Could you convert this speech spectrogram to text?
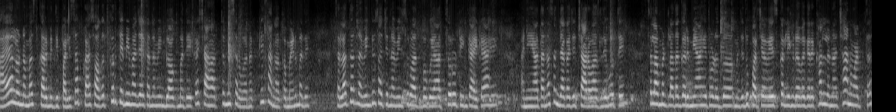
हाय हॅलो नमस्कार मी दीपाली सापकाळ स्वागत करते मी माझ्या एका नवीन ब्लॉगमध्ये. कशा आहात? तुम्ही सर्व नक्की सांगा कमेंटमध्ये. चला तर नवीन दिवसाची नवीन सुरुवात बघूया. आजचं रुटीन काय काय आहे? आणि आता ना संध्याकाळचे चार वाजले होते. चला म्हटलं आता गरमी आहे थोडं द म्हणजे दुपारच्या वेळेस कलिंगडं वगैरे खाल्लं ना छान वाटतं.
